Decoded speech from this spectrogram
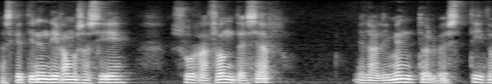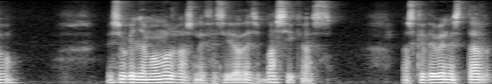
las que tienen, digamos así, su razón de ser, el alimento, el vestido, eso que llamamos las necesidades básicas, las que deben estar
